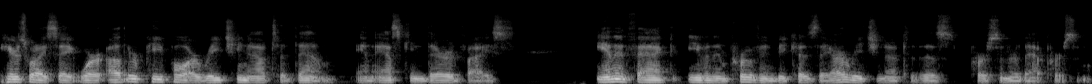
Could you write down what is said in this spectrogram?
here's what I say where other people are reaching out to them and asking their advice and in fact even improving because they are reaching out to this person or that person.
